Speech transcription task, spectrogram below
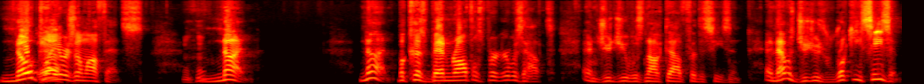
No players yeah. on offense. Mm-hmm. None. None. Because Ben Roethlisberger was out and Juju was knocked out for the season. And that was Juju's rookie season.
